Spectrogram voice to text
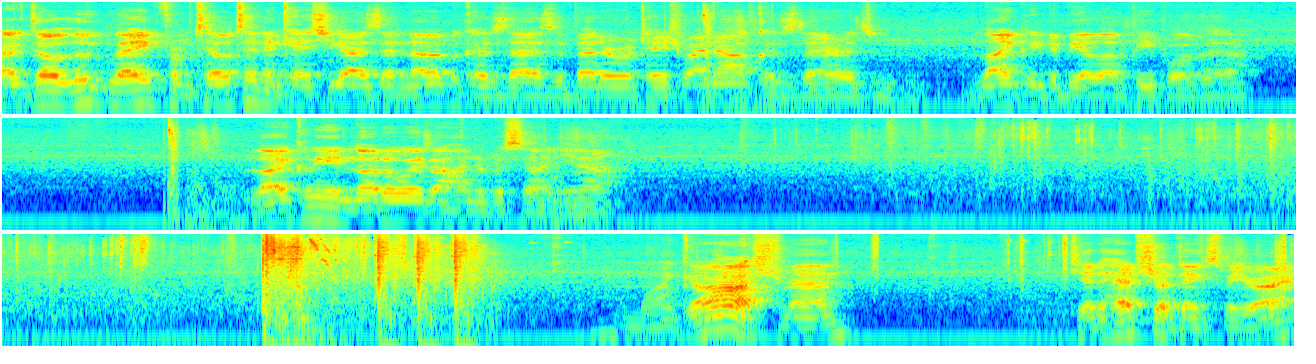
I go Loot Lake from Tilted in case you guys didn't know because that is a better rotation right now because there is likely to be a lot of people over here. Likely, not always 100%, you know? Oh my gosh, man. Kid headshot thinks me, right?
